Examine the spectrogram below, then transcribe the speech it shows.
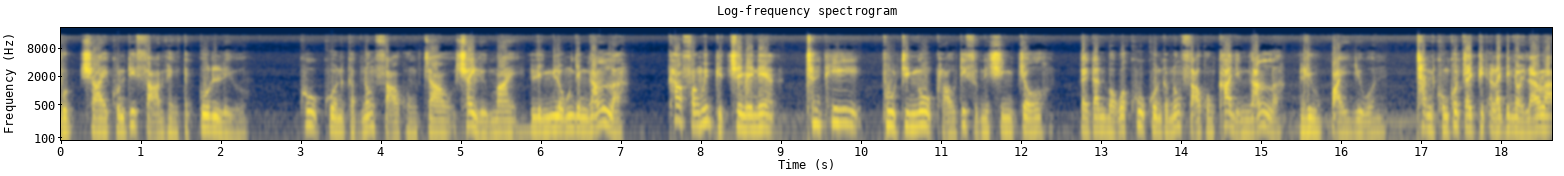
บุตรชายคนที่สามแห่งตระกูลหลิว คู่ควรกับน้องสาวของเจ้า ใช่หรือไม่ หลิงหลงอย่างนั้นเหรอ ข้าฟังไม่ผิดใช่ไหมเนี่ย ท่านพี่ผู้ที่โง่เขลาที่สุดในชิงโจวแต่ดันบอกว่าคู่ควรกับน้องสาวของข้าอย่างนั้นเหรอหลิวไปหยวน ท่านคงเข้าใจผิดอะไรไปหน่อยแล้วละ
